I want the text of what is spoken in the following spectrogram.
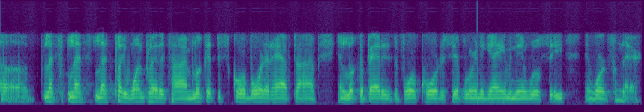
uh, let's let's let's play one play at a time. Look at the scoreboard at halftime, and look up at it at the fourth quarter, see if we're in the game, and then we'll see and work from there.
